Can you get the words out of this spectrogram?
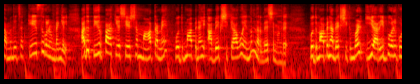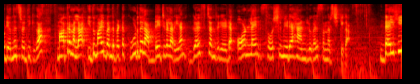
സംബന്ധിച്ച കേസുകൾ ഉണ്ടെങ്കിൽ അത് തീർപ്പാക്കിയ ശേഷം മാത്രമേ പൊതുമാപ്പിനായി അപേക്ഷിക്കാവൂ എന്നും നിർദ്ദേശമുണ്ട്. പുതുമാപ്പിന് അപേക്ഷിക്കുമ്പോൾ ഈ അറിയിപ്പുകൾ കൂടി ഒന്ന് ശ്രദ്ധിക്കുക. മാത്രമല്ല ഇതുമായി ബന്ധപ്പെട്ട് കൂടുതൽ അപ്ഡേറ്റുകൾ അറിയാൻ ഗൾഫ് ചന്ദ്രികയുടെ ഓൺലൈൻ സോഷ്യൽ മീഡിയ ഹാൻഡിലുകൾ സന്ദർശിക്കുക. ഡൽഹി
